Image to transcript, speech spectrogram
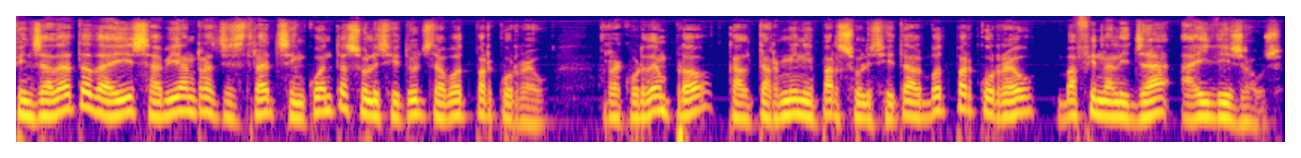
Fins a data d'ahir s'havien registrat 50 sol·licituds de vot per correu. Recordem, però, que el termini per sol·licitar el vot per correu va finalitzar ahir dijous.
